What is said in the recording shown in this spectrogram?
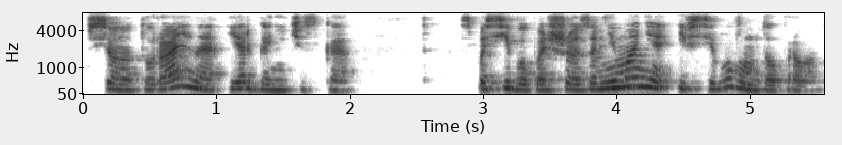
все натуральное и органическое. Спасибо большое за внимание и всего вам доброго!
